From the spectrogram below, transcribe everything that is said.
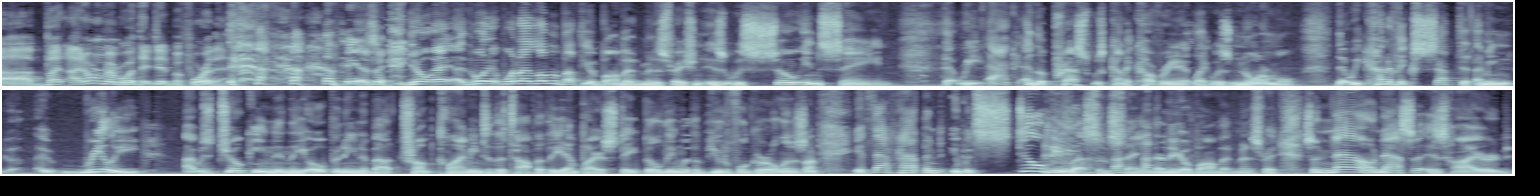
Uh, but I don't remember what they did before that. you know, what, what I love about the Obama administration is it was so insane that we act, and the press was kind of covering it like it was normal, that we kind of accepted. I mean, really, I was joking in the opening about Trump climbing to the top of the Empire State Building with a beautiful girl in his arms. If that happened, it would still be less insane than the Obama administration. So now NASA has hired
